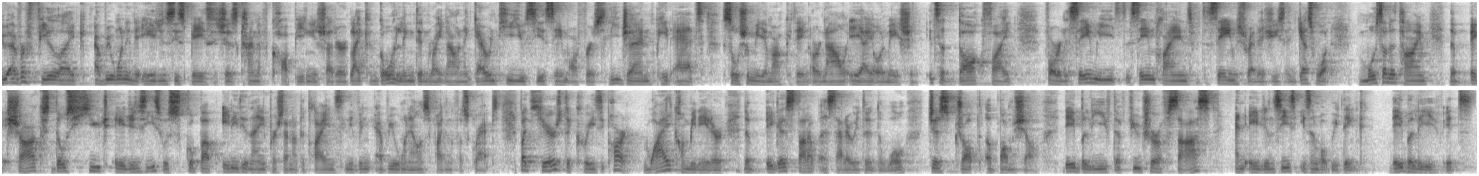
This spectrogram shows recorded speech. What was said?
You ever feel like everyone in the agency space is just kind of copying each other? Like go on LinkedIn right now and I guarantee you see the same offers lead gen, paid ads, social media marketing, or now AI automation. It's a dogfight for the same leads, the same clients with the same strategies. And guess what? Most of the time, the big sharks, those huge agencies will scoop up 80 to 90% of the clients, leaving everyone else fighting for scraps. But here's the crazy part. Y Combinator, the biggest startup accelerator in the world, just dropped a bombshell. They believe the future of SaaS and agencies isn't what we think. They believe it's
